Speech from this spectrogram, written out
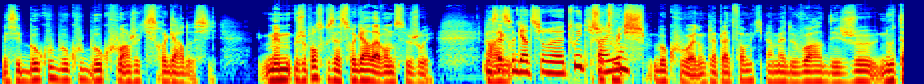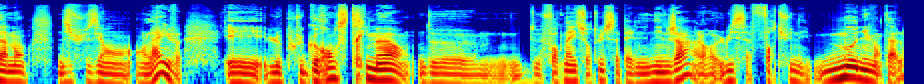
mais c'est beaucoup beaucoup beaucoup un jeu qui se regarde aussi. Même, je pense que ça se regarde avant de se jouer. Ça se regarde sur euh, Twitch, Sur par Twitch, beaucoup. Ouais. Donc la plateforme qui permet de voir des jeux, notamment diffusés en, en live. Et le plus grand streamer de, de Fortnite sur Twitch s'appelle Ninja. Alors lui, sa fortune est monumentale.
